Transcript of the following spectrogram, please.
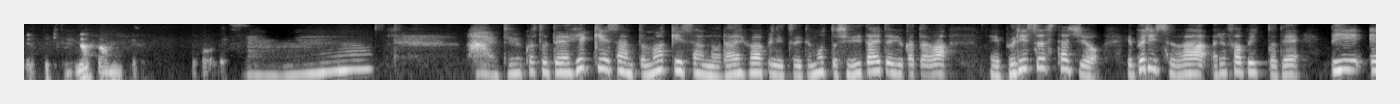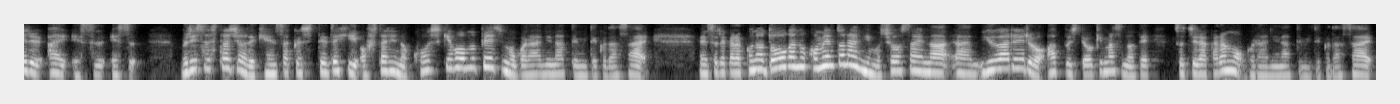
やっていきたいなとは思ってるところです。はい、ということでヒッキーさんとマッキーさんのライフワークについてもっと知りたいという方はえブリススタジオえブリスはアルファベットで BLISS ブリススタジオで検索してぜひお二人の公式ホームページもご覧になってみてください。えそれからこの動画のコメント欄にも詳細なあ URL をアップしておきますのでそちらからもご覧になってみてください。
